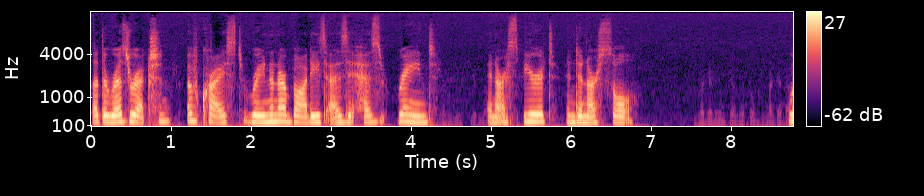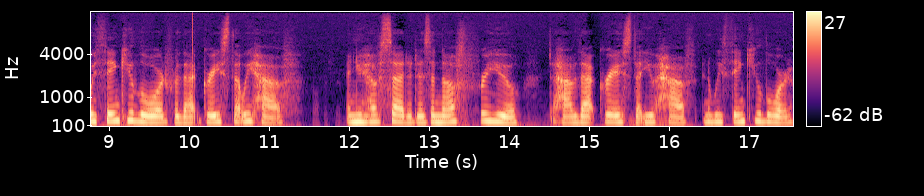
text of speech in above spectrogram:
let the resurrection of Christ reign in our bodies as it has reigned in our spirit and in our soul. We thank you, Lord, for that grace that we have. And you have said it is enough for you to have that grace that you have. And we thank you, Lord.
